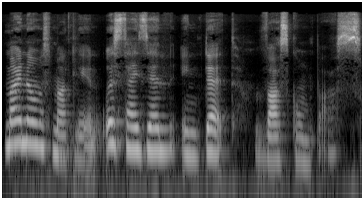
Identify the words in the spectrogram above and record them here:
My naam is en Oosthuizen en dit was Kompas.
